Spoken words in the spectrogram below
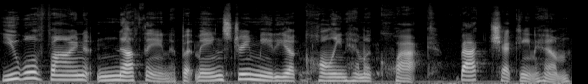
you will find nothing but mainstream media calling him a quack, fact checking him.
